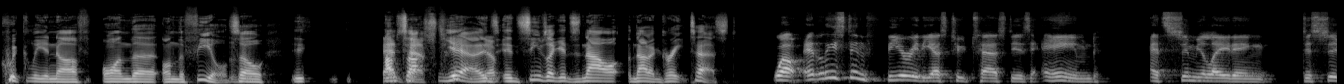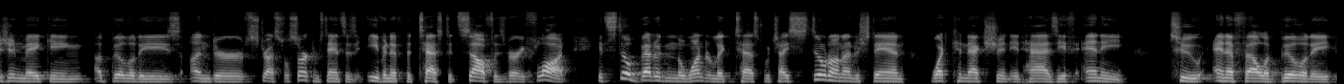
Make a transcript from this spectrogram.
quickly enough on the on the field? So mm-hmm. it, I'm And so- test. yeah, it's, Yep. it seems like it's now not a great test. Well, at least in theory, the S2 test is aimed at simulating decision making abilities under stressful circumstances, even if the test itself is very flawed. It's still better than the Wonderlic test, which I still don't understand what connection it has, if any, to NFL ability.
